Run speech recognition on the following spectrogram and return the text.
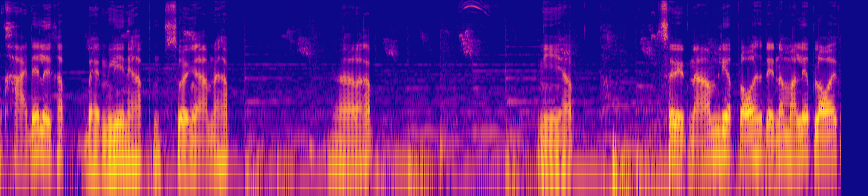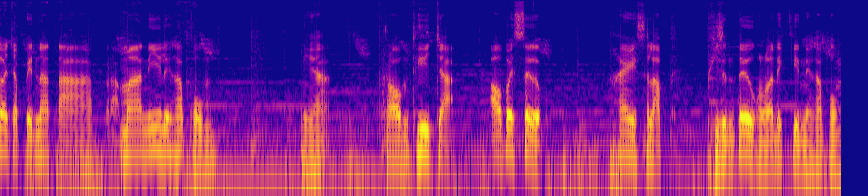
ำขายได้เลยครับ แบบนี้นะครับสวยงามนะครับเอาละครับ นี่ครับ เสด็จน้ำเรียบร้อยเสด็จน้ำมันเรียบร้อยก็จะเป็นหน้าตาประมาณนี้เลยครับผมนี่ฮะพร้อมที่จะเอาไปเสิร์ฟให้สลับพรีเซนเตอร์ของเราได้กินนะครับผม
